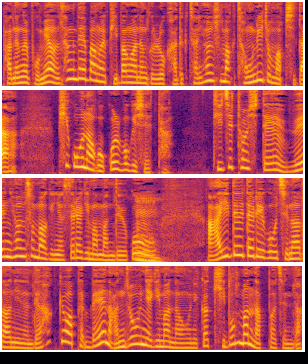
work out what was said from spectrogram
반응을 보면 상대방을 비방하는 글로 가득 찬 현수막 정리 좀 합시다. 피곤하고 꼴 보기 싫다. 디지털 시대에 웬 현수막이냐 쓰레기만 만들고 음. 아이들 데리고 지나다니는데 학교 앞에 맨 안 좋은 얘기만 나오니까 기분만 나빠진다.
